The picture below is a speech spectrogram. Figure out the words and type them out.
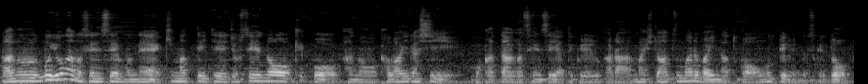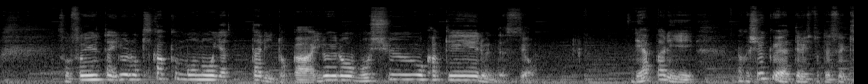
あの、もうヨガの先生もね、決まっていて、女性の結構、あの、可愛らしいお方が先生やってくれるから、まあ、人集まればいいなとか思ってるんですけど、そう、そういったいろいろ企画ものをやったりとか、いろいろ募集をかけるんですよ。で、やっぱり、なんか宗教やってる人ってそういう掲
